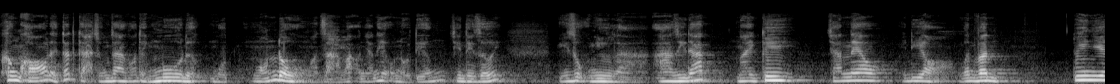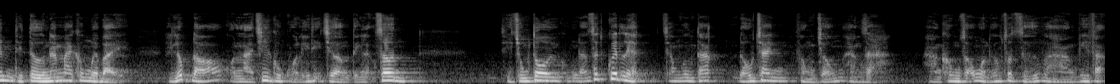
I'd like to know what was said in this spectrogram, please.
không khó để tất cả chúng ta có thể mua được một món đồ mà giả mạo nhãn hiệu nổi tiếng trên thế giới ví dụ như là Adidas, Nike, Chanel, Dior vân vân. Tuy nhiên thì từ năm 2017 thì lúc đó còn là chi cục quản lý thị trường tỉnh Lạng Sơn thì chúng tôi cũng đã rất quyết liệt trong công tác đấu tranh phòng chống hàng giả, hàng không rõ nguồn gốc xuất xứ và hàng vi phạm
